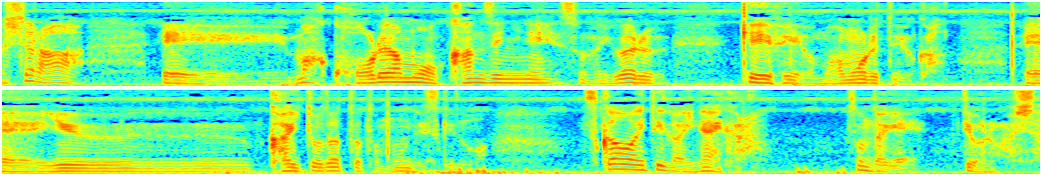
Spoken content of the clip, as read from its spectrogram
そしたら、えー、まあこれはもう完全にねそのいわゆるケーフェを守るというかえー、いう回答だったと思うんですけど使う相手がいないからそんだけって言われました。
